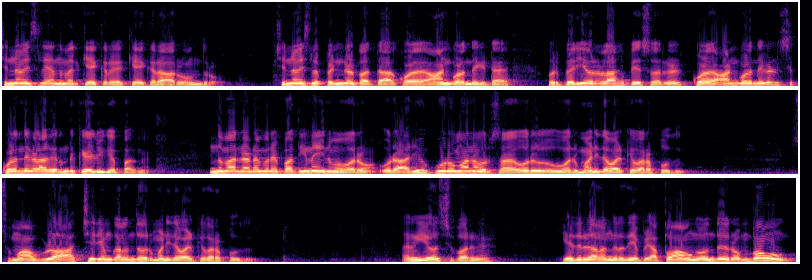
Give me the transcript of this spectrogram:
சின்ன வயசுலேயே அந்த மாதிரி கேட்குற கேட்குற ஆர்வம் வந்துடும் சின்ன வயசில் பெண்கள் பார்த்தா ஆண் குழந்தைகிட்ட ஒரு பெரியவர்களாக பேசுவார்கள். ஆண் குழந்தைகள் சி- குழந்தைகளாக இருந்து கேள்வி கேட்பாங்க. இந்த மாதிரி நடைமுறை பார்த்திங்கன்னா இனிமேல் வரும். ஒரு அறிவுபூர்வமான ஒரு ச ஒரு ஒரு மனித வாழ்க்கை வரப்போகுது. சும்மா அவ்வளோ ஆச்சரியம் கலந்த ஒரு மனித வாழ்க்கை வரப்போகுது. அதுங்க யோசிச்சு பாருங்கள் எதிர்காலங்கிறது எப்படி அப்போ அவங்க வந்து ரொம்பவும்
